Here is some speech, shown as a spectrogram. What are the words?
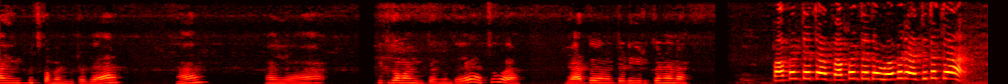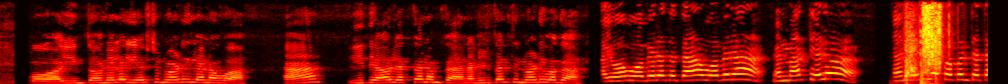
ಹಿಂಗೆ ಬಿಚ್ಕೊಂಬಂದ್ಬಿಟ್ಟದೆ ಹಾಂ ಅಯ್ಯ ಕಿತ್ಕೊಂಬಂದ್ಬಿಟ್ಟದೆ ಹಸುವ ಯಾರ್ದು ಏನೋ ತಡಿ ಹಿಡ್ಕೊಳ್ಳೋಣ ಓ ಇಂಥವನ್ನೆಲ್ಲ ಎಷ್ಟು ನೋಡಿಲ್ಲ ನಾವು. ಹಾಂ ಇದು ಯಾವ ಲೆಕ್ಕ ನಮ್ಕ? ನಾನು ಹಿಡ್ಕೊಂತೀನಿ ನೋಡಿ ಇವಾಗ. ಅಯ್ಯೋ ಹೋಗ್ಬೇರ ತಾತ ಹೋಗ್ಬೇರ ನನ್ ಮಾತು ಕೇಳು. ನಾನು ಹೇಳಿಲ್ಲ ಪಾಪನ್ ತಾತ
